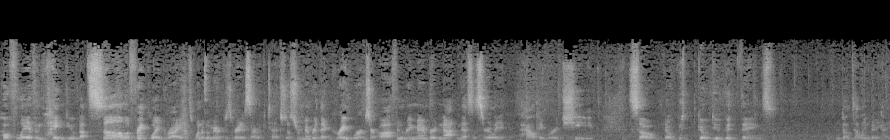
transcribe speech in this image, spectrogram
Hopefully, I've enlightened you about some of Frank Lloyd Wright, one of America's greatest architects. Just remember that great works are often remembered, not necessarily how they were achieved. So go, go do good things. Don't tell anybody how you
